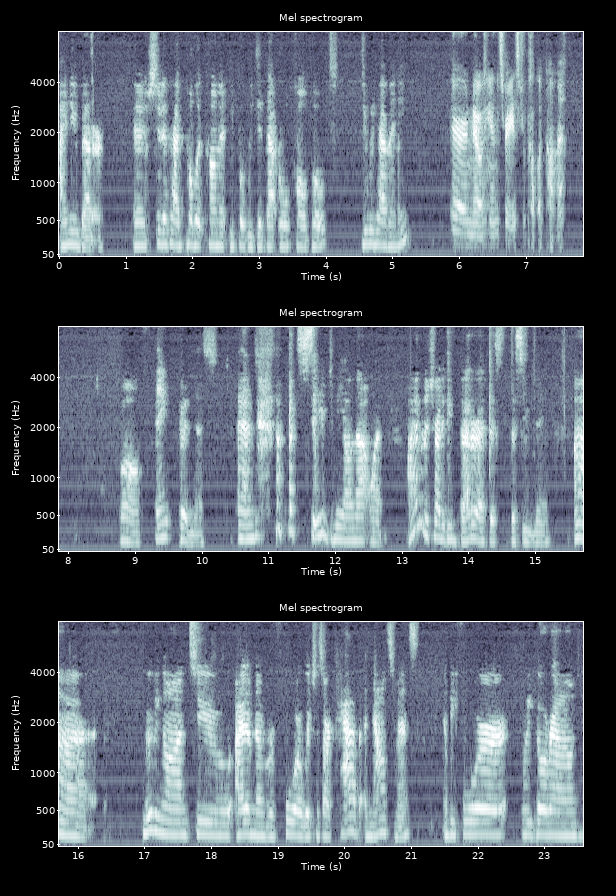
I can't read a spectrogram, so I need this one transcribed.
I knew better. And it should have had public comment before we did that roll call vote. Do we have any? There are no hands raised for public comment. Well, thank goodness. And saved me on that one. I'm going to try to be better at this this evening. Uh, moving on to item number four, which is our cab announcements. And before we go around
